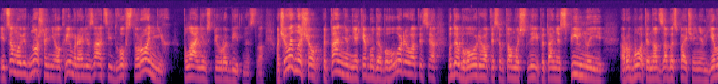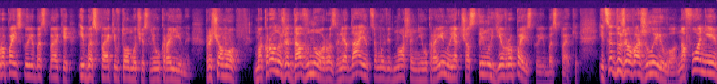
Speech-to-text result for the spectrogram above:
І в цьому відношенні, окрім реалізації двосторонніх планів співробітництва, очевидно, що питанням, яке буде обговорюватися, буде обговорюватися в тому числі і питання спільної роботи над забезпеченням європейської безпеки і безпеки, в тому числі України. Причому Макрон уже давно розглядає в цьому відношенні Україну як частину європейської безпеки. І це дуже важливо на фоні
